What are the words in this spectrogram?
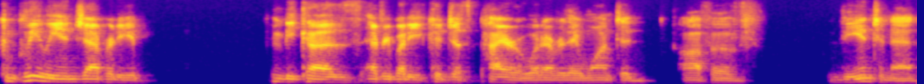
completely in jeopardy because everybody could just pirate whatever they wanted off of the internet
